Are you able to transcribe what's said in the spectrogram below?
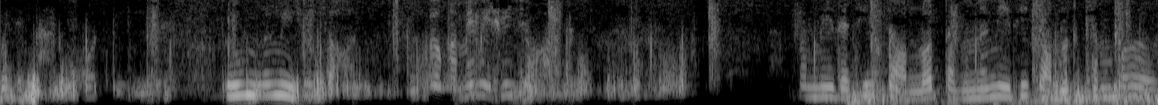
บรรยากาศโคตรดีเออมันไม่มีที่จอด เออ มันไม่มีที่จอด มันมีแต่ที่จอดรถแต่มันไม่มีที่จอดรถแคมเปอร์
